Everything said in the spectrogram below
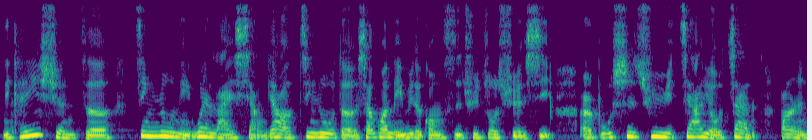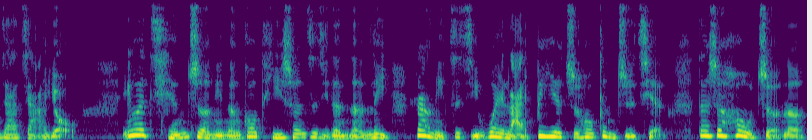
你可以选择进入你未来想要进入的相关领域的公司去做学习，而不是去加油站帮人家加油。因为前者你能够提升自己的能力，让你自己未来毕业之后更值钱。但是后者呢，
